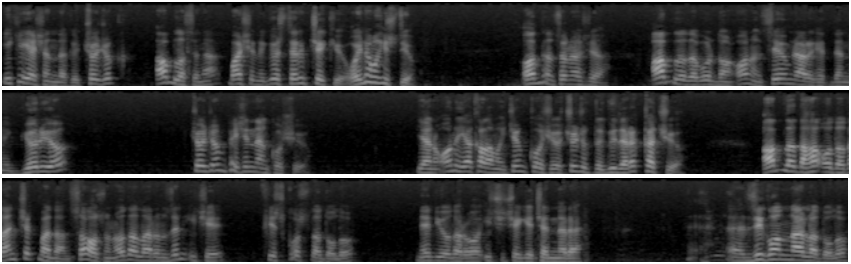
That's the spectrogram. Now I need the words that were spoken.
iki yaşındaki çocuk ablasına başını gösterip çekiyor. Oynamak istiyor. Ondan sonra şey, abla da buradan onun sevimli hareketlerini görüyor. Çocuğun peşinden koşuyor. Yani onu yakalamak için koşuyor. Çocuk da gülerek kaçıyor. Abla daha odadan çıkmadan sağ olsun odalarımızın içi fiskosla dolu. Ne diyorlar o iç içe geçenlere? E, zigonlarla dolu.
